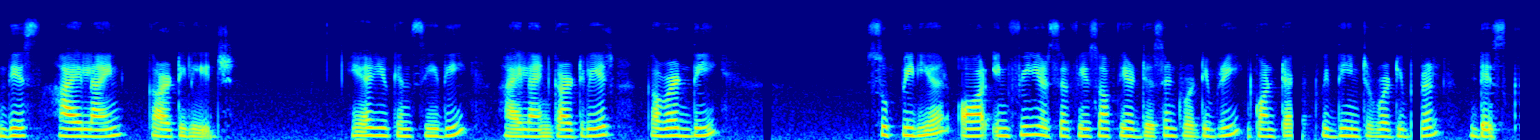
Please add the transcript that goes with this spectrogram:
this hyaline cartilage. Here you can see the hyaline cartilage covered the superior or inferior surface of the adjacent vertebrae in contact with the intervertebral disc.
